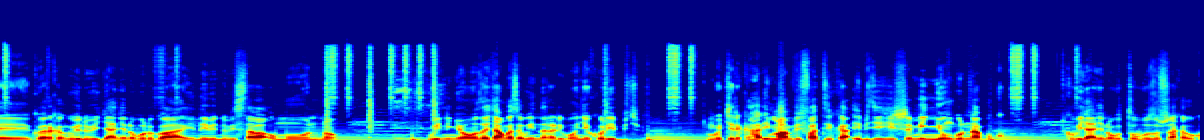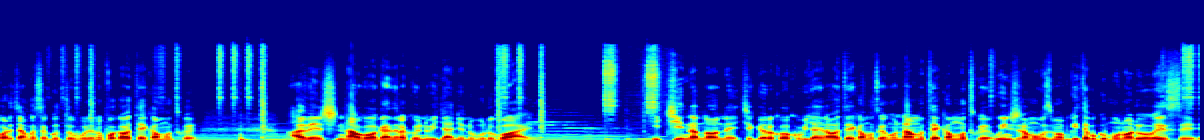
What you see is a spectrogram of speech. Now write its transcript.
Eh, kubera ko ibintu bijyanye n'uburwayi ni ibintu bisaba umuntu w'intyoza cyangwa se w'inararibonye kuri byo. Ngo kereka hari impamvu ifatika ibyihishemo inyungu nabwo. Ku bijyanye n'ubutubuzi ushaka gukora cyangwa se gutubura ni ukuvuga abatekamutwe abenshi ntabwo baganira ku bintu bijyanye n'uburwayi. Iki nanone kigarukaho ku bijyanye n'abatekamutwe ngo nta mutekamutwe winjira mu buzima bwite bw'umuntu uwo ari we wese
